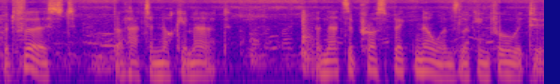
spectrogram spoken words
But first, they'll have to knock him out. And that's a prospect no one's looking forward to.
